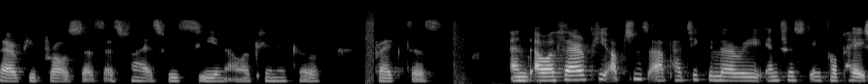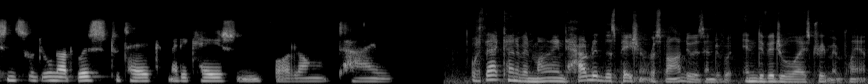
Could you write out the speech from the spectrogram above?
therapy process as far as we see in our clinical practice. And our therapy options are particularly interesting for patients who do not wish to take medication for a long time. With that kind of in mind, how did this patient respond to his individualized treatment plan?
